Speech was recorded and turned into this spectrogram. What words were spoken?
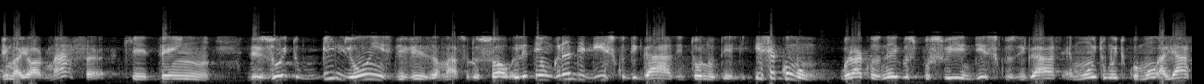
de maior massa, que tem 18 bilhões de vezes a massa do Sol, ele tem um grande disco de gás em torno dele. Isso é comum. Buracos negros possuírem discos de gás é muito, muito comum. Aliás,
